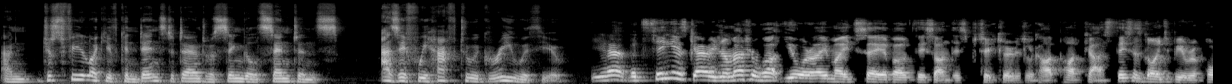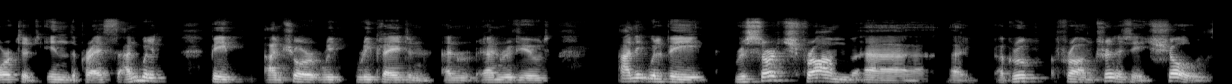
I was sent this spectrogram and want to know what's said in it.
and just feel like you've condensed it down to a single sentence as if we have to agree with you. Yeah, but the thing is, Gary, no matter what you or I might say about this on this particular little podcast, this is going to be reported in the press and will be, I'm sure, re- replayed and, and, and reviewed. And it will be research from uh, a, a group from Trinity shows,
